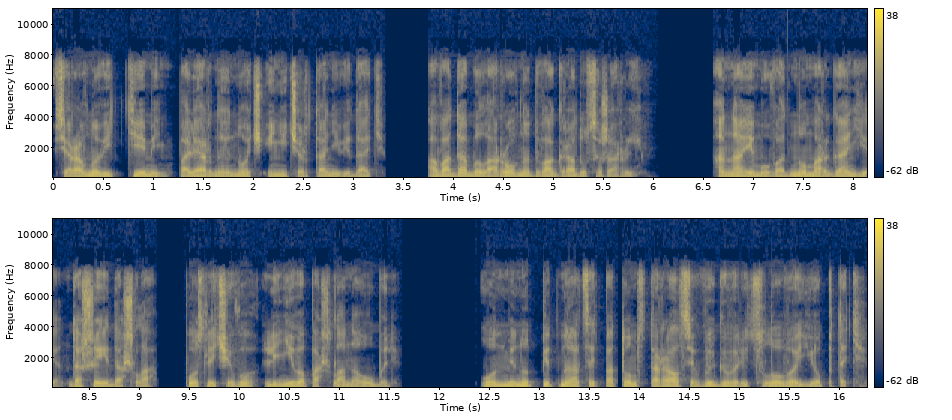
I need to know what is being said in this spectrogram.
все равно ведь темень, полярная ночь и ни черта не видать, а вода была ровно 2 градуса жары. Она ему в одно морганье до шеи дошла, после чего лениво пошла на убыль. Он минут пятнадцать потом старался выговорить слово «ёптать».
